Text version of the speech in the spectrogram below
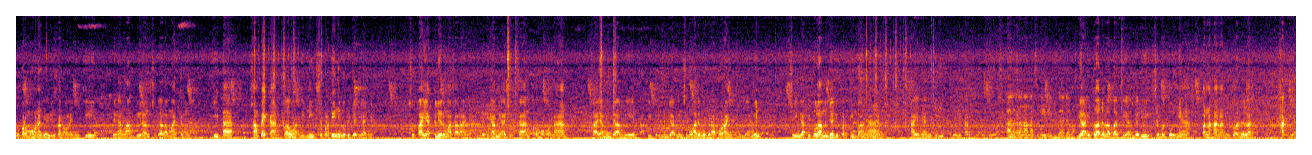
Itu permohonan diajukan oleh Niki dengan lampiran segala macam. Kita sampaikan bahwa ini seperti ini loh kejadiannya supaya clear masalahnya. Jadi kami ajukan permohonan, saya menjamin, Kak Fitri menjamin, semua ada beberapa orang yang menjamin, sehingga itulah menjadi pertimbangan akhirnya Niki dibolehkan untuk pulang. alasan anak sendiri juga ada bang Ya itu adalah bagian. Jadi sebetulnya penahanan itu adalah hak ya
